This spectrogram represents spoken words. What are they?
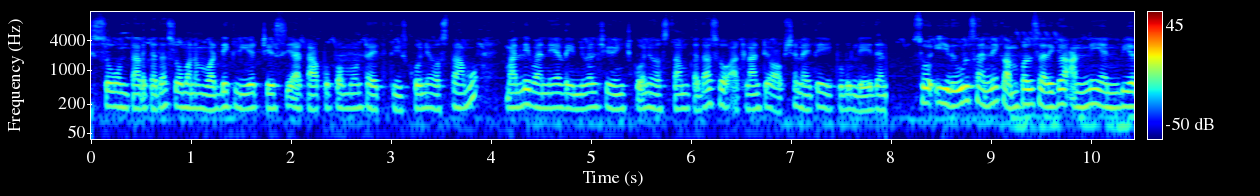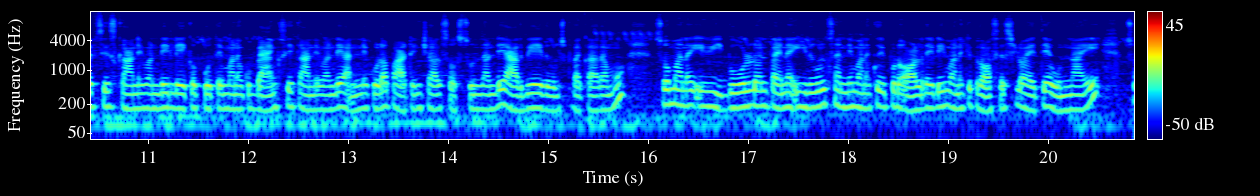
ఇస్తూ ఉంటారు కదా. సో మనం వడ్డీ క్లియర్ చేసి ఆ టాపప్ అమౌంట్ అయితే తీసుకొని వస్తాము. మళ్ళీ వన్ ఇయర్ రెన్యువల్ చేయించుకొని వస్తాం కదా. సో అట్లాంటి ఆప్షన్ అయితే ఇప్పుడు లేదండి. సో ఈ రూల్స్ అన్నీ కంపల్సరీగా అన్ని ఎన్బిఎఫ్సిస్ కానివ్వండి లేకపోతే మనకు బ్యాంక్స్ కానివ్వండి అన్నీ కూడా పాటించాల్సి వస్తుందండి ఆర్బీఐ రూల్స్ ప్రకారము. సో మన ఈ గోల్డ్ లోన్ పైన ఈ రూల్స్ అన్నీ మనకు ఇప్పుడు ఆల్రెడీ మనకి ప్రాసెస్లో అయితే ఉన్నాయి. సో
